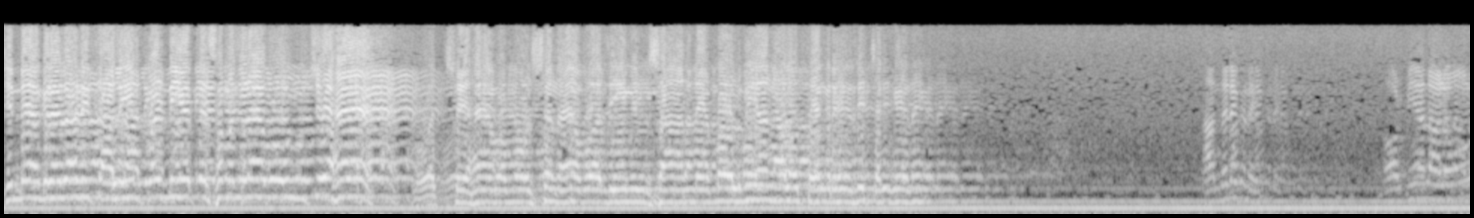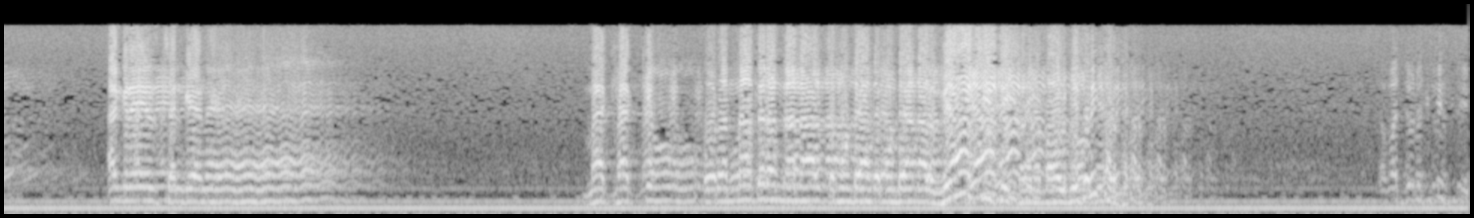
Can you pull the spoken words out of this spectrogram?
جن انگریزوں کی تعلیم پڑھنی ہے تو سمجھنا ہے وہ اونچے ہیں، وہ اچھے ہیں، وہ موشن ہے، وہ عظیم انسان نے مولویا نالوں تو انگریز ہی چنگے نے۔ انگریز چنگے نے۔ میں کیا کیوں؟ اور رنا دے رنا نال تے منڈیاں دے منڈیاں نال ویاہ کی دیکھنے مولوی تے نہیں کرتے توجہ نہیں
